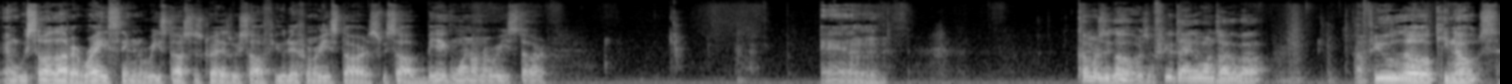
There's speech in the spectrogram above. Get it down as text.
and we saw a lot of racing. The restarts was crazy. We saw a few different restarts. We saw a big one on the restart, and comers and goers. A few things I want to talk about. A few little keynotes.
